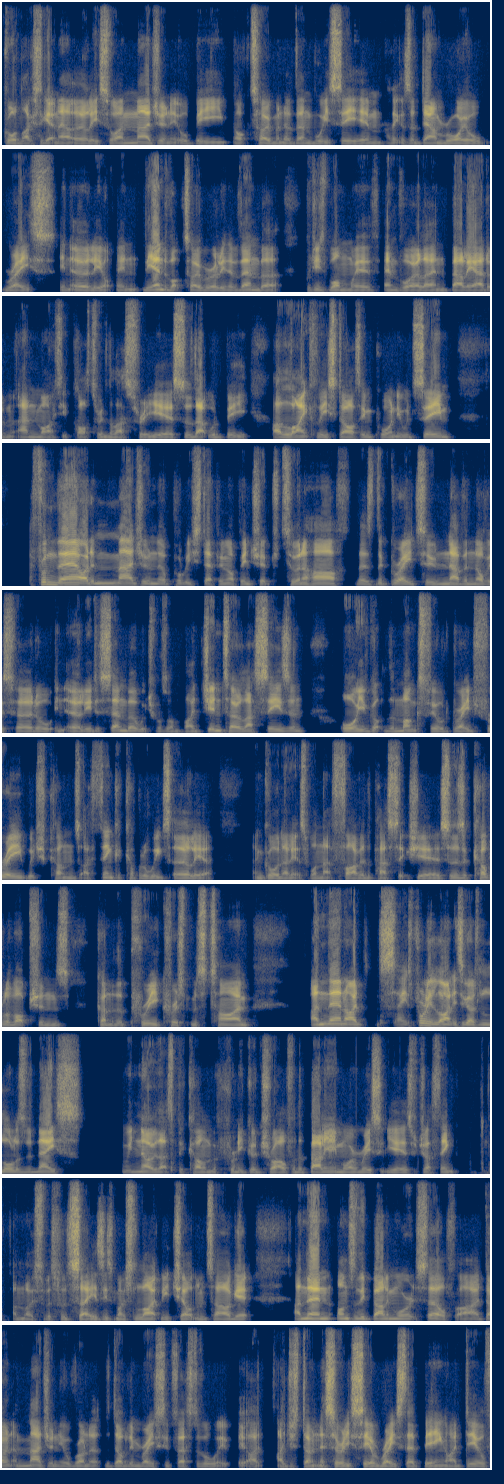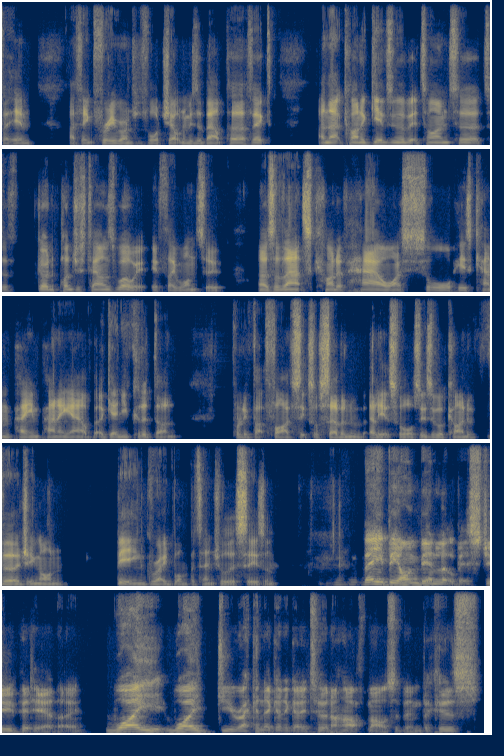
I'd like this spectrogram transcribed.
Gordon likes to get him out early, so I imagine it will be October, November. We see him. I think there's a Down Royal race in early in the end of October, early November, which is one with Envoi Allen, Ballyadam, and Mighty Potter in the last three years. So that would be a likely starting point, it would seem. from there, I'd imagine they'll probably step him up in trip to two and a half. There's the grade two Navan Novice Hurdle in early December, which was won by Jinto last season. Or you've got the Monksfield grade three, which comes, I think, a couple of weeks earlier. And Gordon Elliott's won that five of the past six years. So there's a couple of options kind of the pre Christmas time. And then I'd say it's probably likely to go to Lawlor's of Naas. We know that's become a pretty good trial for the Ballymore in recent years, which I think most of us would say is his most likely Cheltenham target. And then onto the Ballymore itself, I don't imagine he'll run at the Dublin Racing Festival. I, I just don't necessarily see a race there being ideal for him. I think three runs before Cheltenham is about perfect. And that kind of gives him a bit of time to, to go to Punchestown as well if they want to. Uh, so that's kind of how I saw his campaign panning out. But again, you could have done probably about five, six, or seven of Elliott's horses who were kind of verging on being grade one potential this season. Maybe I'm being a little bit stupid here, though why why do you reckon they're going to go two and a half miles with him? Because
